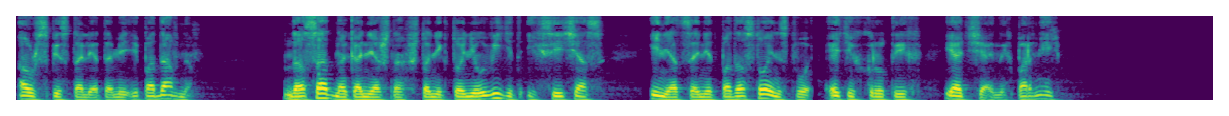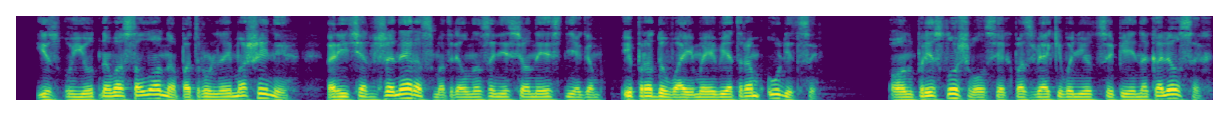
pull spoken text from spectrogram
а уж с пистолетами и подавно. Досадно, конечно, что никто не увидит их сейчас и не оценит по достоинству этих крутых и отчаянных парней. Из уютного салона патрульной машины Ричард Женера смотрел на занесенные снегом и продуваемые ветром улицы. Он прислушивался к позвякиванию цепей на колесах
